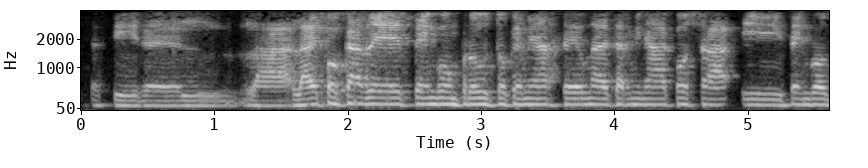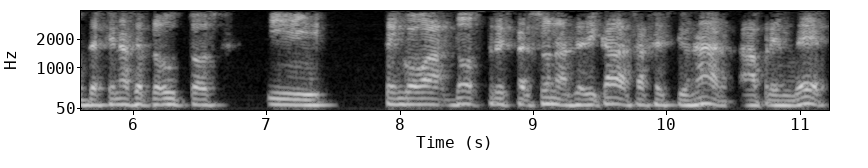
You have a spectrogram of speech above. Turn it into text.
Es decir, la, la, época de tengo un producto que me hace una determinada cosa y tengo decenas de productos y tengo a dos, tres personas dedicadas a gestionar, a aprender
